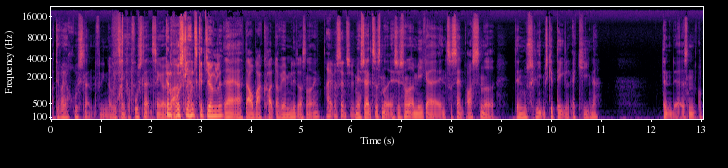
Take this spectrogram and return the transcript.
Og det var i Rusland, fordi når vi tænker Rusland, tænker vi Den bare... ruslandske jungle. Ja, ja, der er jo bare koldt og vemmeligt og sådan noget, ikke? Ej, hvor sindssygt. Men jeg synes altid sådan noget, jeg synes sådan noget er mega interessant, også sådan noget, den muslimske del af Kina. Den der sådan op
